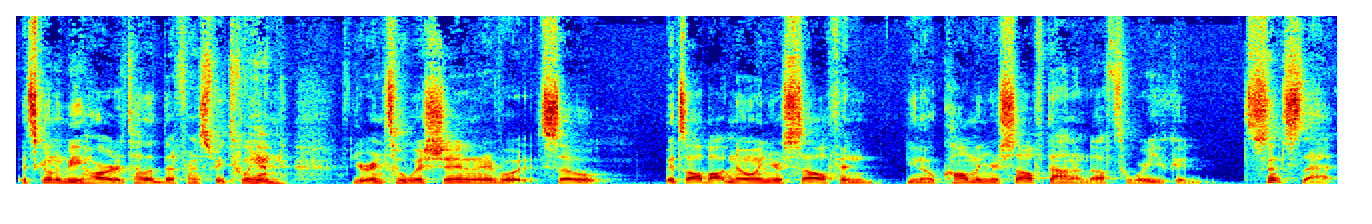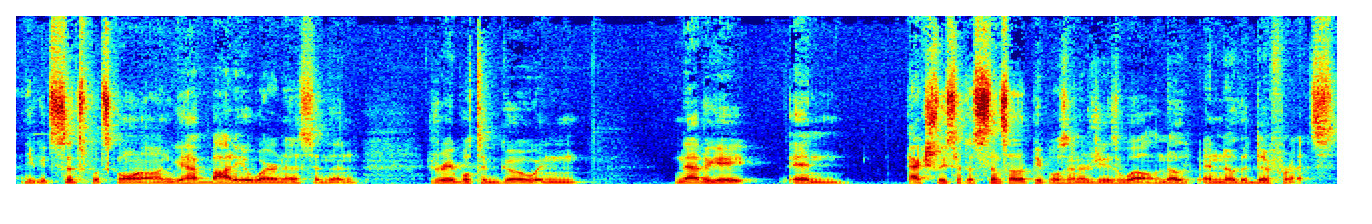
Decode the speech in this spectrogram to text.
it's going to be hard to tell the difference between your intuition and your, so it's all about knowing yourself and you know calming yourself down enough to where you could sense that. You could sense what's going on. You have body awareness and then you're able to go and navigate and actually start to sense other people's energy as well and know and know the difference.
